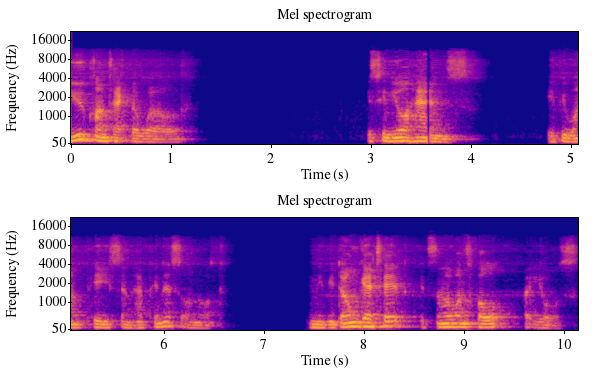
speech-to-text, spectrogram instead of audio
You contact the world. It's in your hands if you want peace and happiness or not. And if you don't get it, it's no one's fault but yours.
